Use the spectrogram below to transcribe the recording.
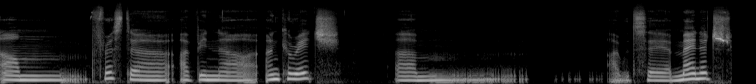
Um, first, uh, I've been uh, encouraged, um, I would say, managed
